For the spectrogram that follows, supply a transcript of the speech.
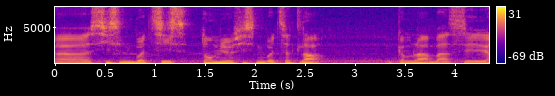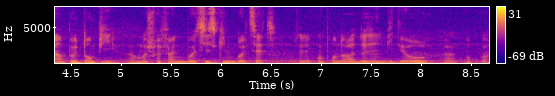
Euh, si c'est une boîte 6, tant mieux. Si c'est une boîte 7 là, comme là, bah, c'est un peu tant pis. moi, je préfère une boîte 6 qu'une boîte 7. Vous allez comprendre dans la deuxième vidéo pourquoi.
